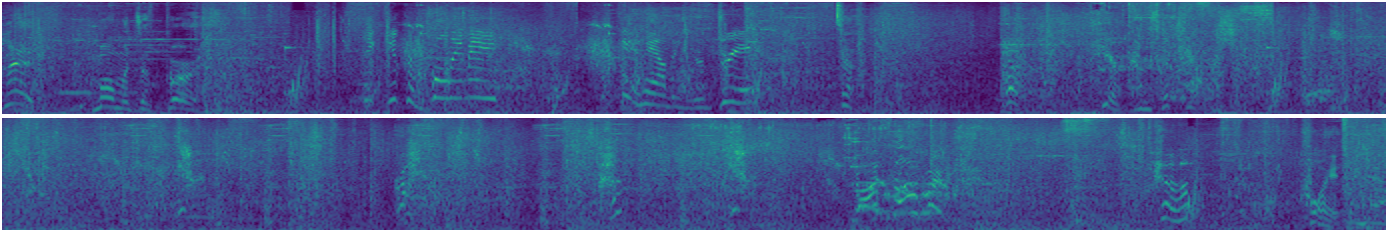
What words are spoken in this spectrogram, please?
Live! Moments of birth! Think you can bully me? Can't handle your drink. Here comes the catch. Quietly now.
